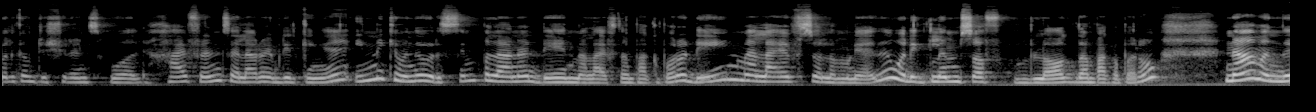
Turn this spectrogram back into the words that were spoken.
Welcome to students world hi friends எல்லோரும் எப்படி இருக்கீங்க? இன்றைக்கி வந்து ஒரு சிம்பிளான டே இன் மை லைஃப் தான் பார்க்க போகிறோம் டே இன் மை லைஃப் சொல்ல முடியாது ஒரு கிளிம்ஸ் ஆஃப் பிளாக் தான் பார்க்க போகிறோம் நான் வந்து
